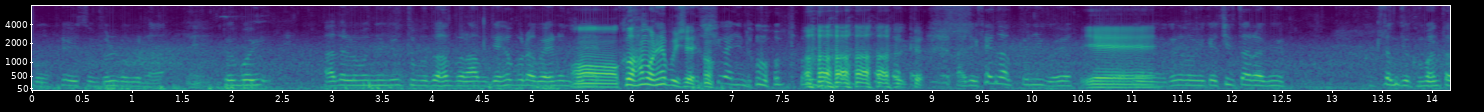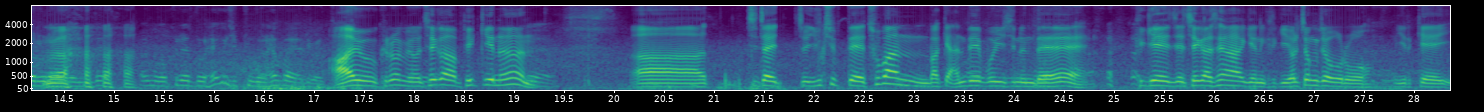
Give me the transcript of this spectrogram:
뭐 페이스북 블로그나 예. 그뭐 아들 놈은 유튜브도 한번 아버지 해보라고 했는데 어, 그거 한번 해보세요. 시간이 너무 없다 보니까 그, 아직 생각뿐이고요. 예. 어, 그래도 이렇게 집사람이 극성지 그만 떨으라고 했는데 아, 뭐 그래도 하고 싶은 걸 해봐야 되겠죠. 아유, 그러면 제가 뵙기는 네. 아 진짜 저 60대 초반밖에 안 돼 보이시는데 그게 이제 제가 생각하기에는 그렇게 열정적으로 이렇게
